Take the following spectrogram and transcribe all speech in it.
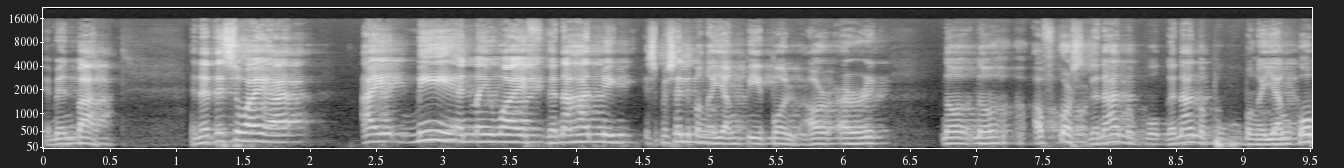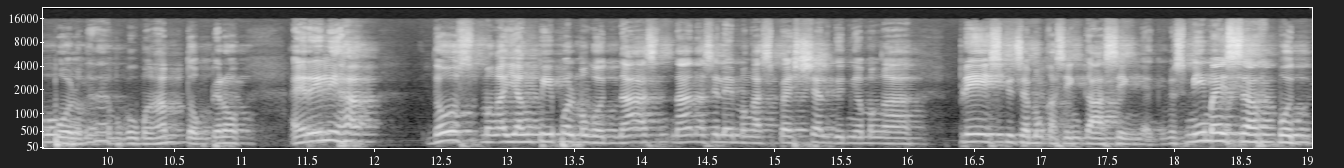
Amen ba? And that is why I, I me and my wife ganahan mi especially mga young people or, or no no of course ganahan mo po ganahan mo mga young couple ganahan mo mga hamtong pero I really have those mga young people mo good na, na, sila yung mga special good nga mga place good sa mong kasing-kasing because me myself po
